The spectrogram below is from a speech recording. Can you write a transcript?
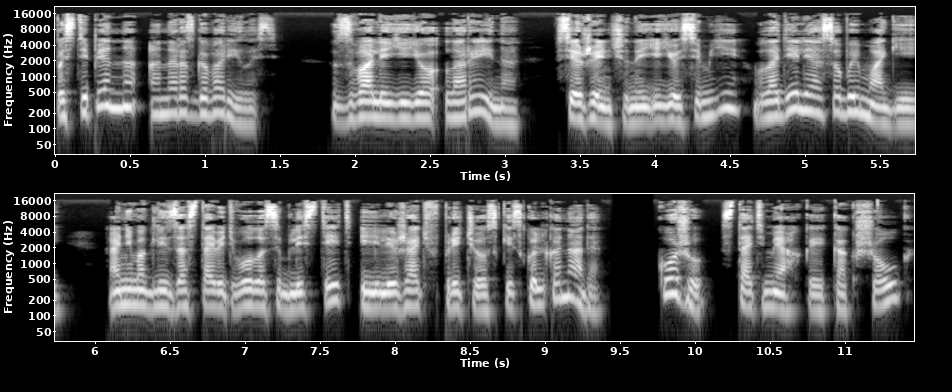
Постепенно она разговорилась. Звали ее Лорейна. Все женщины ее семьи владели особой магией. Они могли заставить волосы блестеть и лежать в прическе сколько надо. Кожу стать мягкой, как шелк,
